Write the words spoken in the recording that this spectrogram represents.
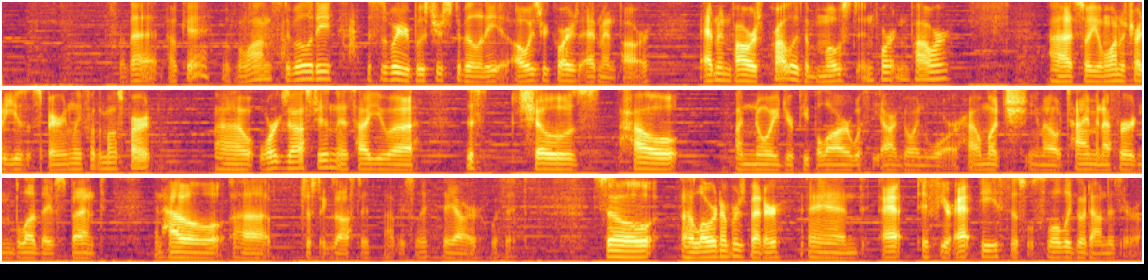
that. Okay, moving along. Stability. This is where you boost your stability. It always requires admin power. Admin power is probably the most important power, uh, so you'll want to try to use it sparingly for the most part. Uh, war exhaustion is how you. Uh, this shows how annoyed your people are with the ongoing war, how much you know time and effort and blood they've spent, and how uh, just exhausted, obviously, they are with it. So a lower number is better, and at, if you're at peace, this will slowly go down to zero.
